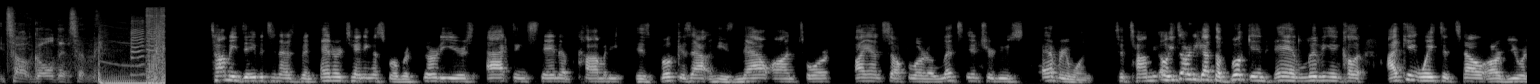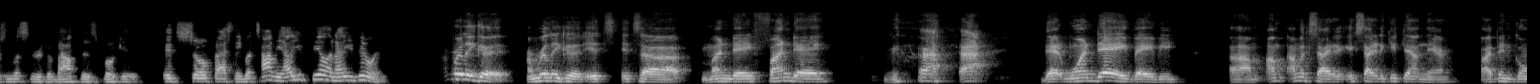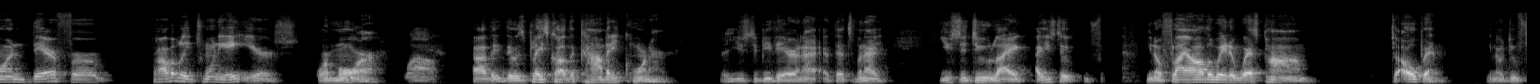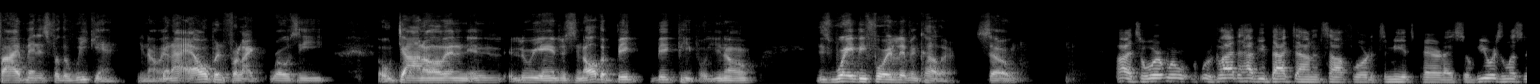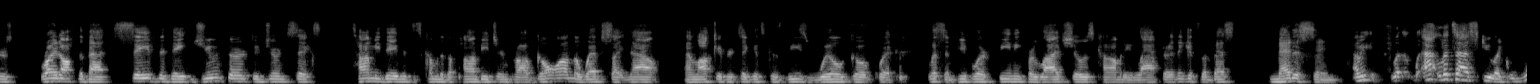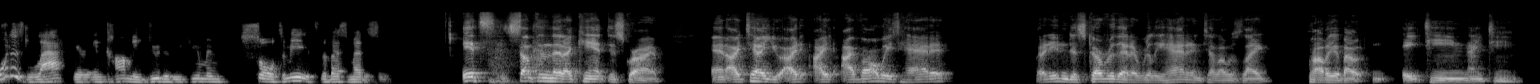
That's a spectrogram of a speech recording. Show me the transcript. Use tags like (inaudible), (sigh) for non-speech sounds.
You talk golden to me. Tommy Davidson has been entertaining us for over 30 years, acting, stand up comedy. His book is out and he's now on tour. Ion South Florida. Let's introduce everyone to Tommy. Oh, he's already got the book in hand, Living in Color. I can't wait to tell our viewers and listeners about this book. It, it's so fascinating. But Tommy, how you feeling? How you doing? I'm really good. I'm really good. It's it's a uh, Monday, fun day. (laughs) that one day, baby. Um, I'm I'm excited excited to get down there. I've been going there for probably 28 years or more. Wow. Uh, there was a place called the Comedy Corner. that used to be there, and I that's when I used to do like I used to, you know, fly all the way to West Palm to open. You know, do five minutes for the weekend. You know, and I opened for like Rosie O'Donnell and, and Louie Anderson, all the big big people. You know, this way before Live in Color. So all right, so we're, we're, we're glad to have you back down in South Florida. To me, it's paradise. So, viewers and listeners, right off the bat, save the date, June 3rd through June 6th. Tommy Davis is coming to the Palm Beach Improv. Go on the website now and lock up your tickets because these will go quick. Listen, people are fiending for live shows, comedy, laughter. I think it's the best medicine. I mean, let's ask you, like, what does laughter and comedy do to the human soul? To me, it's the best medicine. It's something that I can't describe. And I tell you, I, I I've always had it, but I didn't discover that I really had it until I was like probably about 18, 19,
